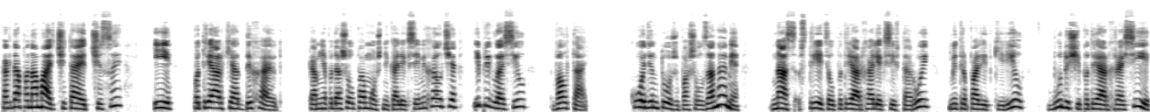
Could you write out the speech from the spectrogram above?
когда Пономарь читает часы и патриархи отдыхают, ко мне подошел помощник Алексея Михайловича и пригласил в алтарь. Кодин тоже пошел за нами. Нас встретил патриарх Алексий II, митрополит Кирилл, будущий патриарх России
